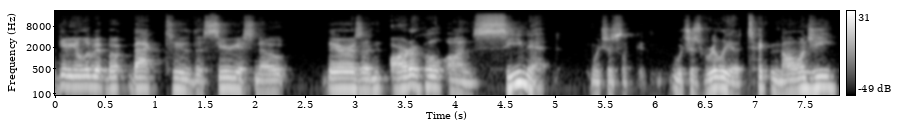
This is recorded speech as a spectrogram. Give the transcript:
getting a little bit back to the serious note, there is an article on CNET, which is like, which is really a technology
